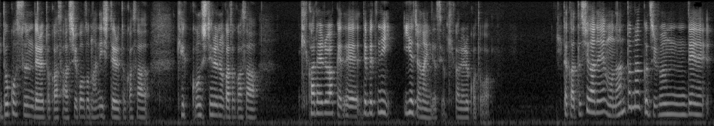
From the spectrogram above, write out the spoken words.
どこ住んでるとかさ仕事何してるとかさ結婚してるのかとかさ聞かれるわけでで別に嫌じゃないんですよ聞かれることは。だから私がねもうなんとなく自分で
